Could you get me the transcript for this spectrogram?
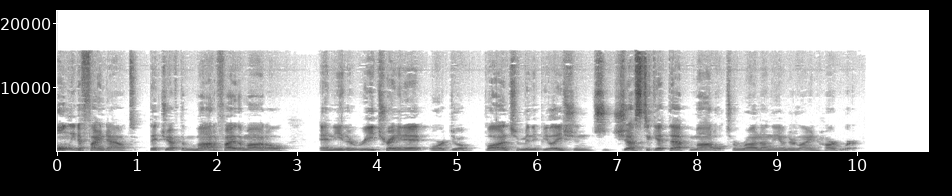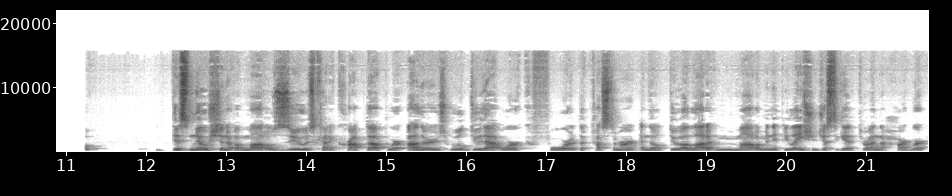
only to find out that you have to modify the model and either retrain it or do a bunch of manipulations just to get that model to run on the underlying hardware this notion of a model zoo is kind of cropped up where others will do that work for the customer and they'll do a lot of model manipulation just to get it to run the hardware.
